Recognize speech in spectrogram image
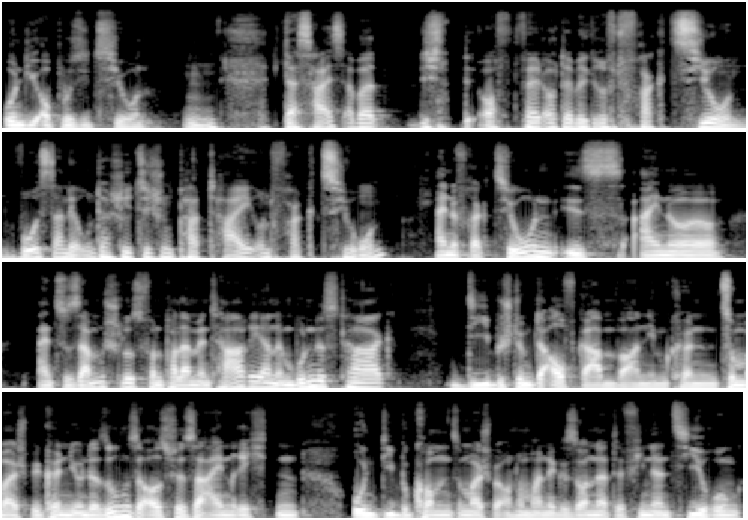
und die Opposition. Mhm. Das heißt aber, oft fällt auch der Begriff Fraktion. Wo ist dann der Unterschied zwischen Partei und Fraktion? Eine Fraktion ist eine, ein Zusammenschluss von Parlamentariern im Bundestag, die bestimmte Aufgaben wahrnehmen können. Zum Beispiel können die Untersuchungsausschüsse einrichten und die bekommen zum Beispiel auch nochmal eine gesonderte Finanzierung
